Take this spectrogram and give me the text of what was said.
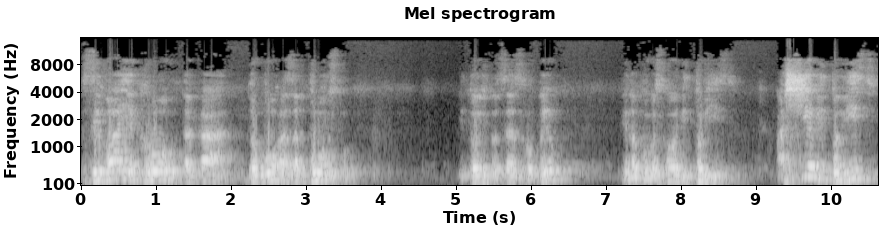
Взиває кров така до Бога за помсту. І той, хто це зробив, він обов'язково відповість. А ще відповість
